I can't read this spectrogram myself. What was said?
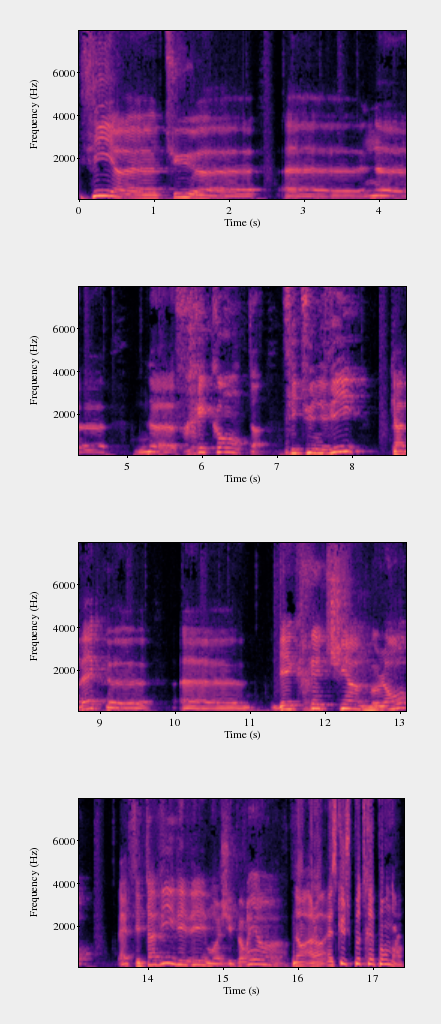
Si euh, tu euh, euh, ne, ne fréquentes, si tu ne vis qu'avec euh, euh, des chrétiens blancs, ben, c'est ta vie, Vévé. Moi, j'y peux rien. Non, alors est-ce que je peux te répondre?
